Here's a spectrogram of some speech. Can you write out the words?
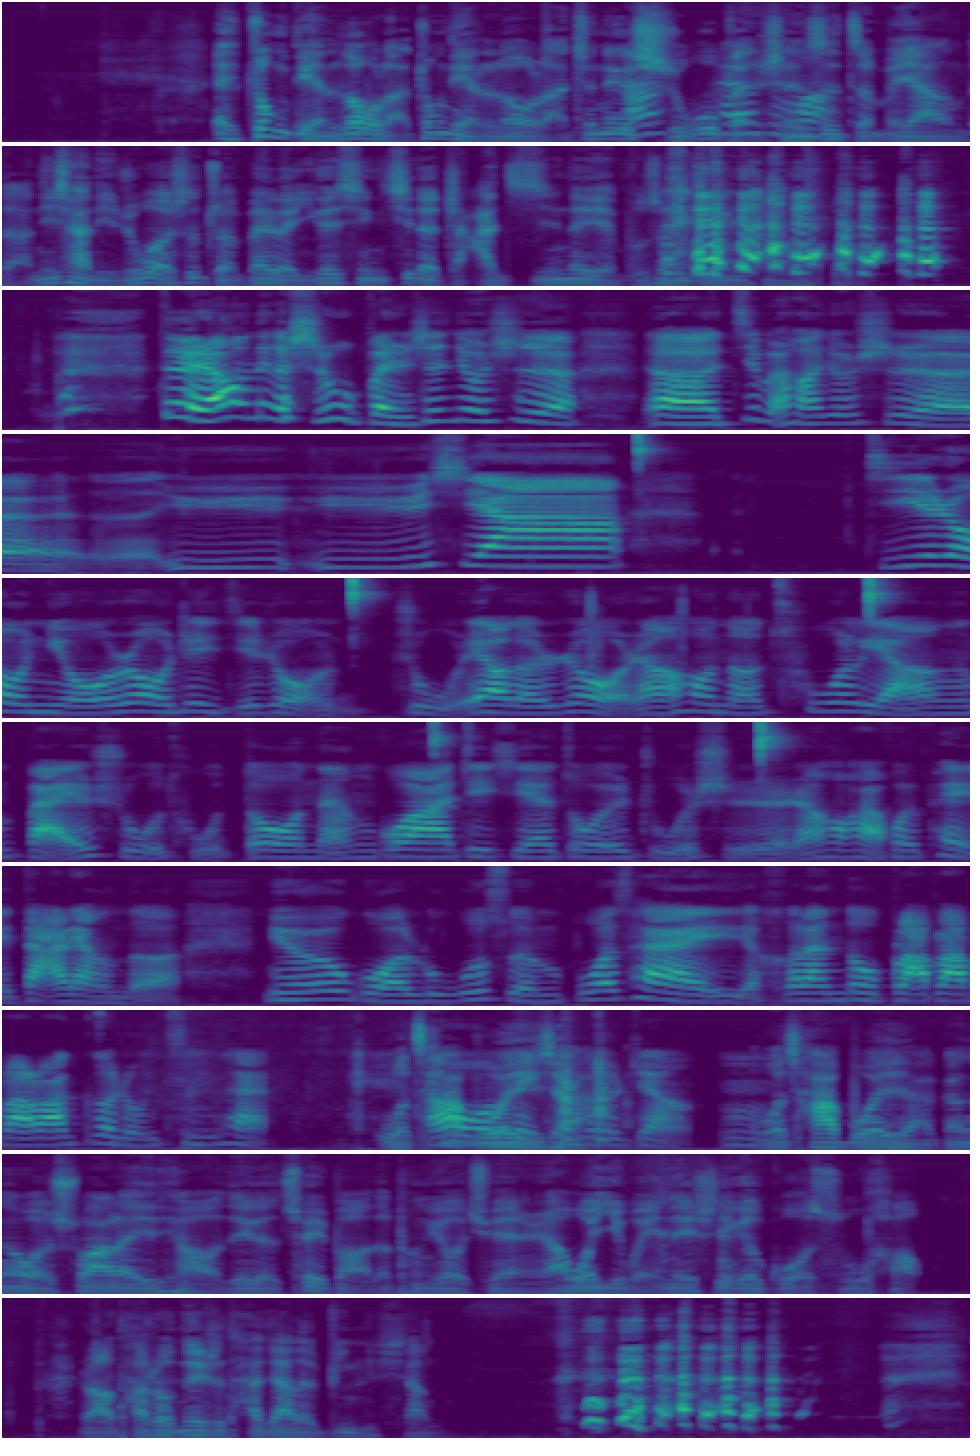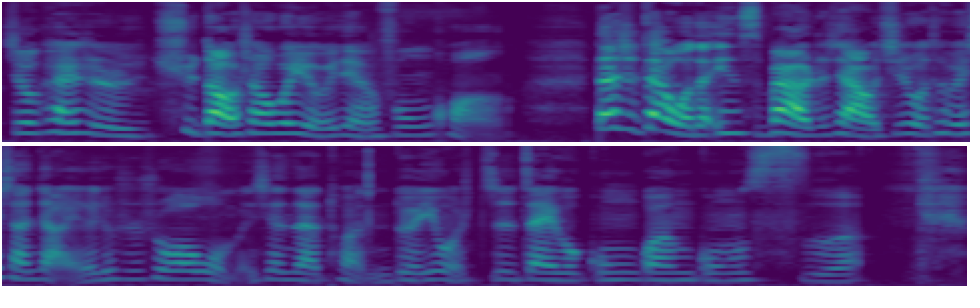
哎，重点漏了，重点漏了，就那个啊食物本身是怎么样的？你想，你如果是准备了一个星期的炸鸡，那也不算健康吧？对，然后那个食物本身就是，呃，基本上就是呃鱼、鱼虾、鸡肉、牛肉这几种主料的肉，然后呢，粗粮、白薯、土豆、南瓜这些作为主食，然后还会配大量的牛油果、芦笋、菠菜、荷兰豆，巴拉巴拉巴拉巴拉各种青菜。我插播一下每天都，是这样，嗯。我插播一下，刚刚我刷了一条这个翠宝的朋友圈，然后我以为那是一个果蔬号，然后他说那是他家的冰箱。就开始去到稍微有一点疯狂。但是在我的 inspire 之下，我其实我特别想讲一个，就是说我们现在团队，因为我是在一个公关公司，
